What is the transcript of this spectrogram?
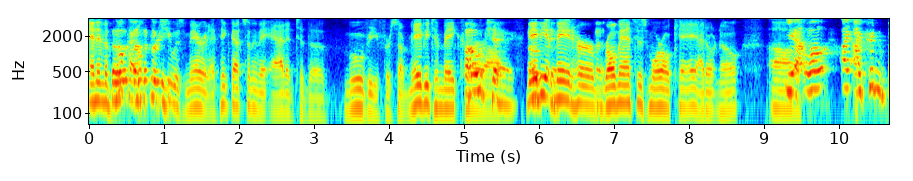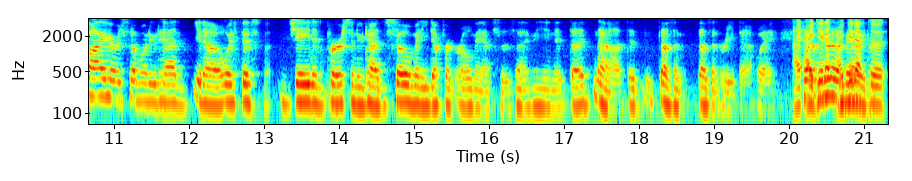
And in the Doesn't- book, I don't think read. she was married. I think that's something they added to the movie for some, maybe to make her. Okay, um, maybe it made her But- romances more okay. I don't know. Um, yeah, well, I, I couldn't buy her as someone who'd had, you know, was this jaded person who'd had so many different romances. I mean, it uh, no, it doesn't doesn't read that way. I, I did I did have to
